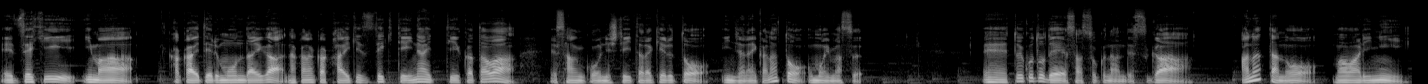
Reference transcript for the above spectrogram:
えー、ぜひ今抱えている問題がなかなか解決できていないっていう方は参考にしていただけるといいんじゃないかなと思います。えー、ということで早速なんですがあなたの周りに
